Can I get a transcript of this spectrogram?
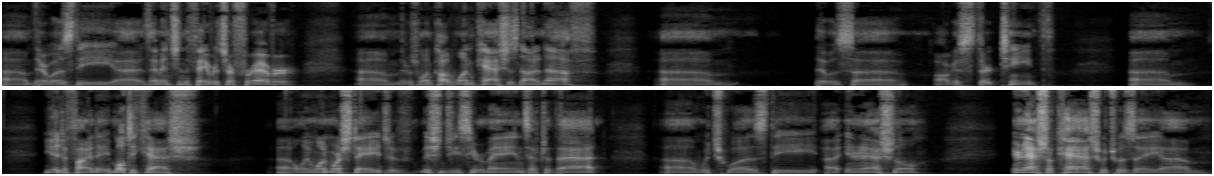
Um, there was the, uh, as I mentioned, the favorites are forever. Um, there was one called One Cache is Not Enough. Um, that was uh, August 13th. Um, you had to find a multi cache. Uh, only one more stage of Mission GC remains after that, uh, which was the uh, international international cache, which was a um,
